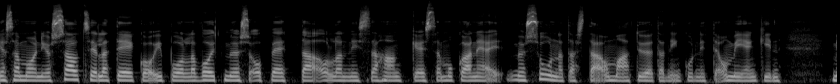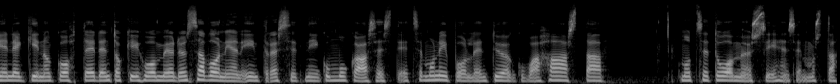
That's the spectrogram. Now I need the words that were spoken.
Ja samoin, jos sä oot siellä TKI-puolella, voit myös opettaa, olla niissä hankkeissa mukana ja myös suunnata sitä omaa työtä niin kuin niiden omienkin mielenkiinnon kohteiden toki huomioiden Savonian intressit niin kuin mukaisesti, että se monipuolinen työnkuva haastaa, mutta se tuo myös siihen semmoista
